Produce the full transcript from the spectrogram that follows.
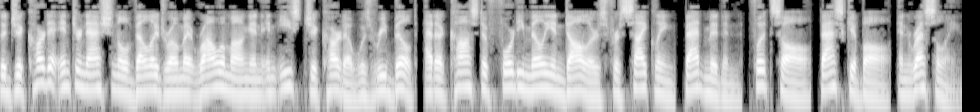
The Jakarta International Velodrome at Rawamangun in East Jakarta was rebuilt, at a cost of $40 million for cycling, badminton, futsal, basketball, and wrestling.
